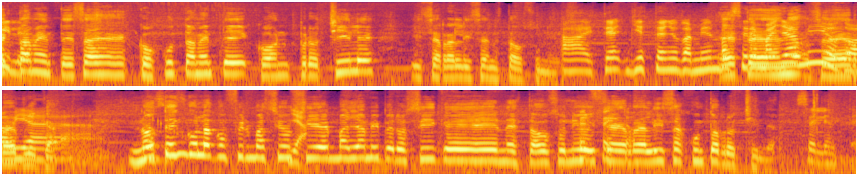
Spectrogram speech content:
exactamente, esa es conjuntamente con ProChile y se realiza en Estados Unidos. Ah, este, ¿y este año también va Este a ser en Miami o todavía? replica. No sé? tengo la confirmación Ya. si es en Miami, pero sí que en Estados Unidos y se realiza junto a ProChile. Excelente.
